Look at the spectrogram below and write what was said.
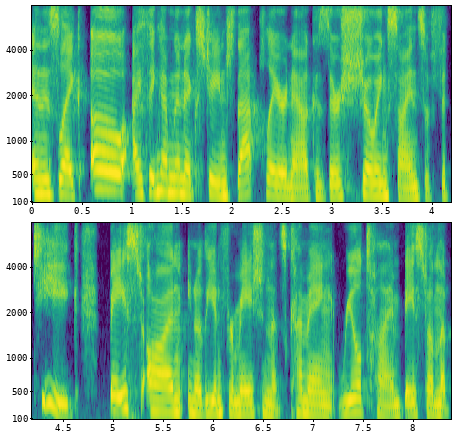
and is like oh i think i'm going to exchange that player now because they're showing signs of fatigue based on you know the information that's coming real time based on the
